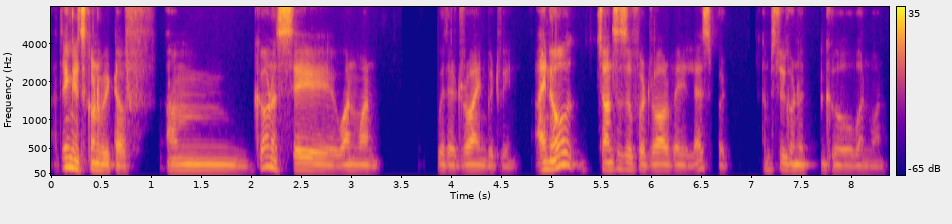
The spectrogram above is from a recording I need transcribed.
I think it's going to be tough. I'm going to say one-one with a draw in between. I know chances of a draw are very less, but I'm still going to go one-one.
